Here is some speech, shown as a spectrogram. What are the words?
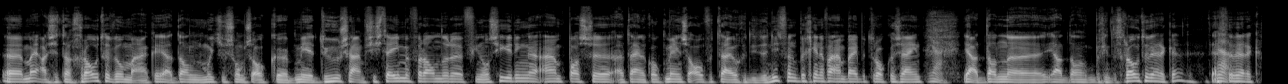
maar ja, als je het dan groter wil maken, ja, dan moet je soms ook meer duurzaam systemen veranderen, financieringen aanpassen. Uiteindelijk ook mensen overtuigen die er niet van het begin af aan bij betrokken zijn. Ja, ja dan, ja, dan begint het grote werk, hè? het echte ja. werk.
